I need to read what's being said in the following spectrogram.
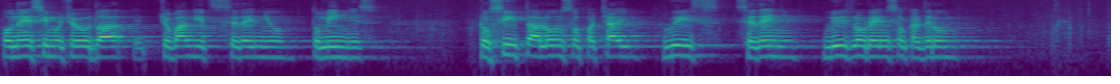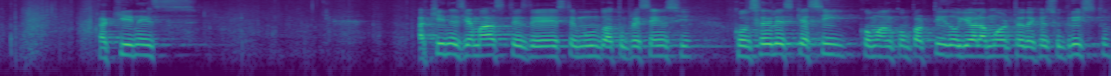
Onésimo Giovanni Cedeño Domínguez, Rosita Alonso Pachay, Luis Cedeño, Luis Lorenzo Calderón, a quienes, a quienes llamaste de este mundo a tu presencia, concédeles que así como han compartido ya la muerte de Jesucristo,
